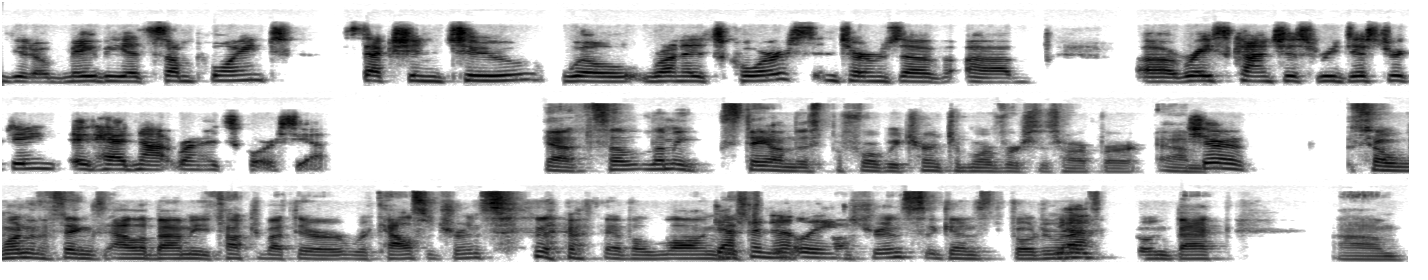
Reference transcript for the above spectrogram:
you know, maybe at some point, Section 2 will run its course in terms of uh, uh, race conscious redistricting. It had not run its course yet. Yeah. So let me stay on this before we turn to Moore versus Harper. Um, sure. So one of the things Alabama, you talked about their recalcitrance. they have a long definitely recalcitrance against voting yeah. rights, going back um,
